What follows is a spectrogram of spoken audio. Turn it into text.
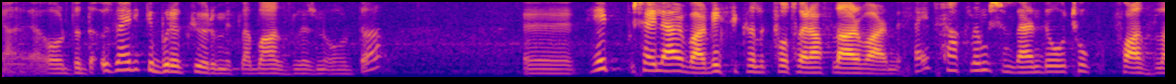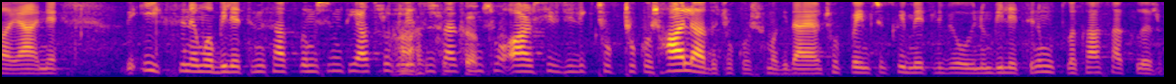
yani orada da özellikle bırakıyorum mesela bazılarını orada. Ee, hep şeyler var, vesikalık fotoğraflar var mesela. Hep saklamışım. Bende o çok fazla yani. İlk sinema biletimi saklamışım, tiyatro Ha, biletini çok saklamışım. tatlı. O arşivcilik çok çok hoş. Hala da çok hoşuma gider. Yani çok benim için kıymetli bir oyunun biletini mutlaka saklarım.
